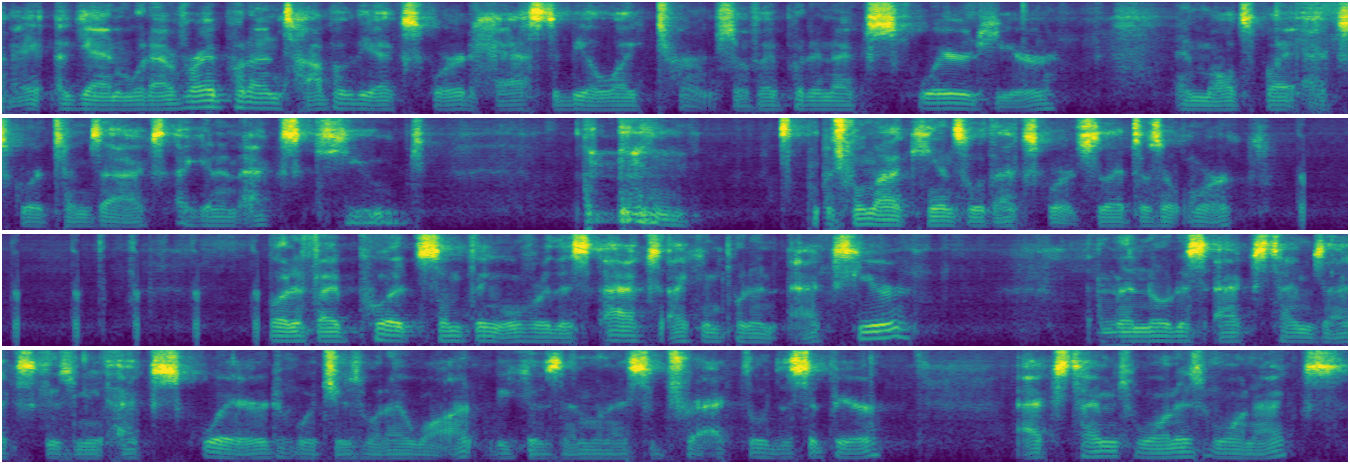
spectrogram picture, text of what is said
Okay, again, whatever I put on top of the x squared has to be a like term. So if I put an x squared here and multiply x squared times x, I get an x cubed, which will not cancel with x squared, so that doesn't work. But if I put something over this x, I can put an x here. And then notice x times x gives me x squared, which is what I want, because then when I subtract, it'll disappear. x times 1 is 1x.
